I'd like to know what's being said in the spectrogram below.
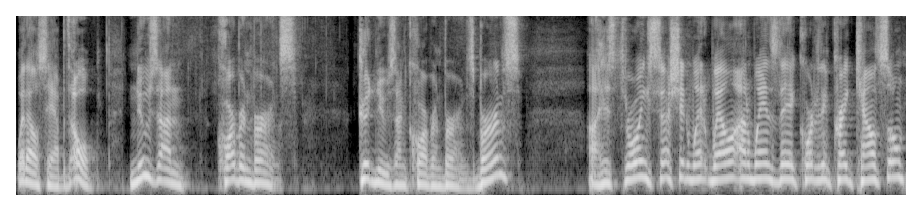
what else happened? Oh, news on Corbin Burnes. Good news on Corbin Burnes. Burnes, uh, his throwing session went well on Wednesday, according to Craig Counsell,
